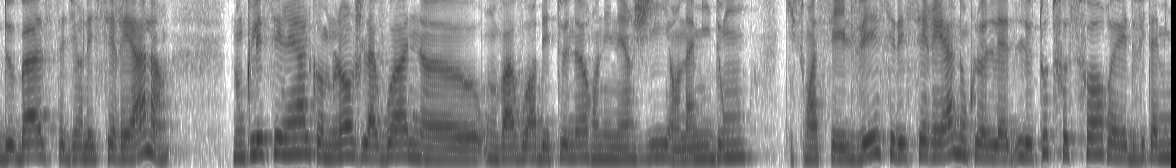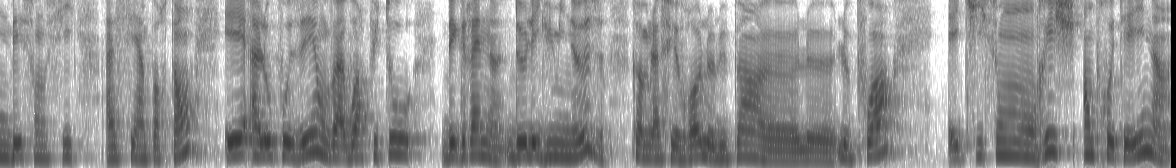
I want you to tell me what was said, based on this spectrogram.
de base, c'est-à-dire les céréales. Donc les céréales comme l'orge, l'avoine, euh, on va avoir des teneurs en énergie, en amidon qui sont assez élevées. C'est des céréales, donc le, taux de phosphore et de vitamine B sont aussi assez importants. Et à l'opposé, on va avoir plutôt des graines de légumineuses comme la févrole, le lupin, euh, le, pois et qui sont riches en protéines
